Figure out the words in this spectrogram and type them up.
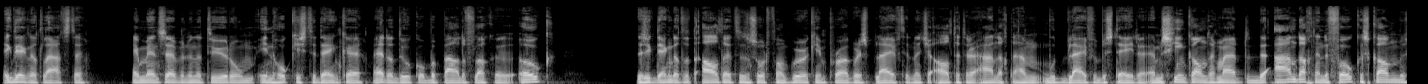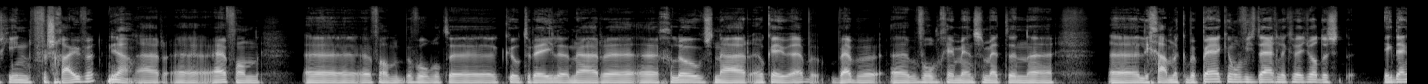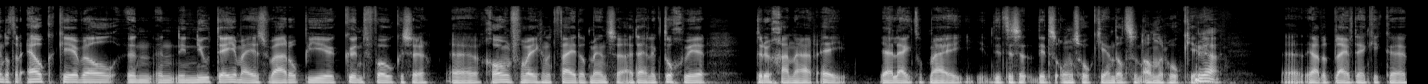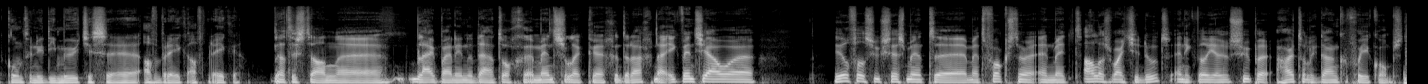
Ik denk dat laatste. En mensen hebben de natuur om in hokjes te denken. Dat doe ik op bepaalde vlakken ook. Dus ik denk dat het altijd een soort van work in progress blijft. En dat je altijd er aandacht aan moet blijven besteden. En misschien kan zeg maar, de aandacht en de focus kan misschien verschuiven. Ja. Naar, uh, hè, van, uh, van bijvoorbeeld uh, culturele naar geloofs. Naar oké, okay, we hebben, we hebben bijvoorbeeld geen mensen met een lichamelijke beperking of iets dergelijks. Weet je wel. Dus ik denk dat er elke keer wel een, een, een nieuw thema is waarop je je kunt focussen. gewoon vanwege het feit dat mensen uiteindelijk toch weer teruggaan naar, hey, jij lijkt op mij, dit is, dit is ons hokje en dat is een ander hokje. Ja, uh, ja dat blijft denk ik uh, continu die muurtjes uh, afbreken, afbreken. Dat is dan blijkbaar inderdaad toch menselijk gedrag. Nou, ik wens jou heel veel succes met, met Foxter en met alles wat je doet. En ik wil je super hartelijk danken voor je komst.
